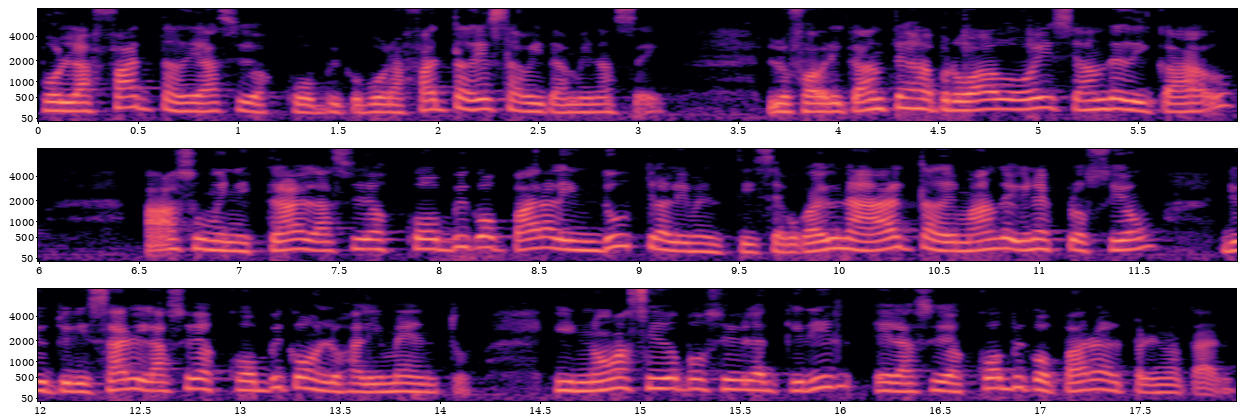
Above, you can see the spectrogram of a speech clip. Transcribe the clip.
por la falta de ácido ascórbico, por la falta de esa vitamina C. Los fabricantes aprobados hoy se han dedicado a suministrar el ácido ascórbico para la industria alimenticia, porque hay una alta demanda y una explosión de utilizar el ácido ascórbico en los alimentos y no ha sido posible adquirir el ácido ascórbico para el prenatal.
